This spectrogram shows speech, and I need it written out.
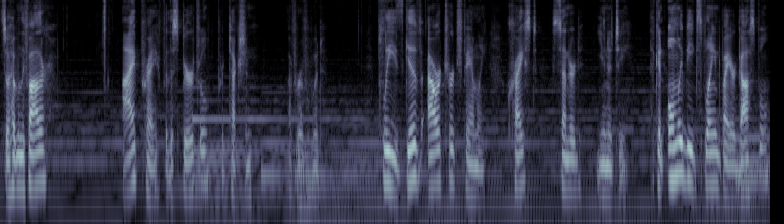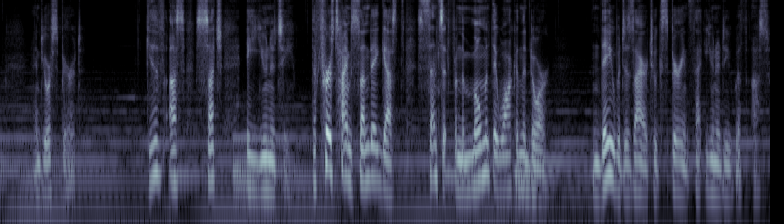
So, Heavenly Father, I pray for the spiritual protection of Riverwood. Please give our church family Christ centered unity that can only be explained by your gospel and your spirit. Give us such a unity. The first time Sunday guests sense it from the moment they walk in the door and they would desire to experience that unity with us.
